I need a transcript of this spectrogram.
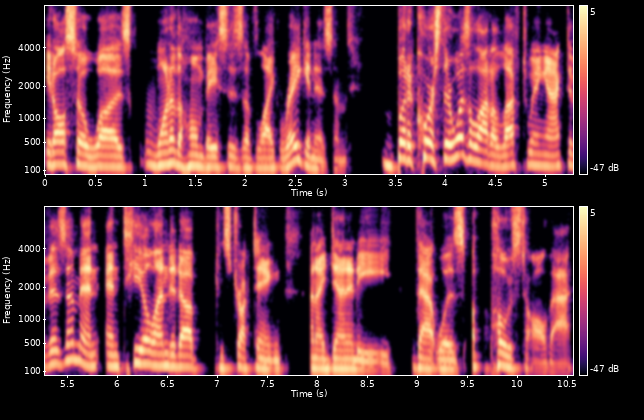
it also was one of the home bases of like reaganism but of course there was a lot of left-wing activism and and Thiel ended up constructing an identity that was opposed to all that.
